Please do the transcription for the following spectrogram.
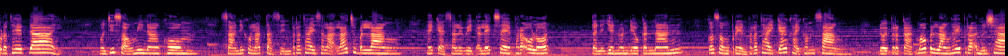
ประเทศได้ วันที่ 2 มีนาคม ซานิโคลัสตัดสินพระไทยสละราชบัลลังก์ ให้แก่ซาเลวิดอเล็กเซย์พระโอรส แต่ในเย็นวันเดียวกันนั้น ก็ทรงเปลี่ยนพระไทยแก้ไขคำสั่ง โดยประกาศมอบบัลลังก์ให้พระอนุชา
